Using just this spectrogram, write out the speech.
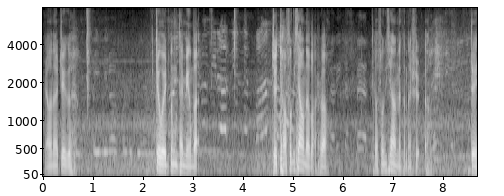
然后呢，这个这我弄不太明白，这调风向的吧是吧？调风向的可能是啊。对，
